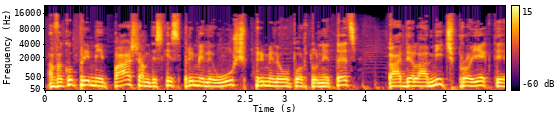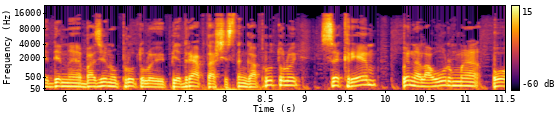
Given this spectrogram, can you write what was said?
am făcut primii pași, am deschis primele uși, primele oportunități ca de la mici proiecte din bazinul Prutului pe dreapta și stânga Prutului să creăm până la urmă o,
